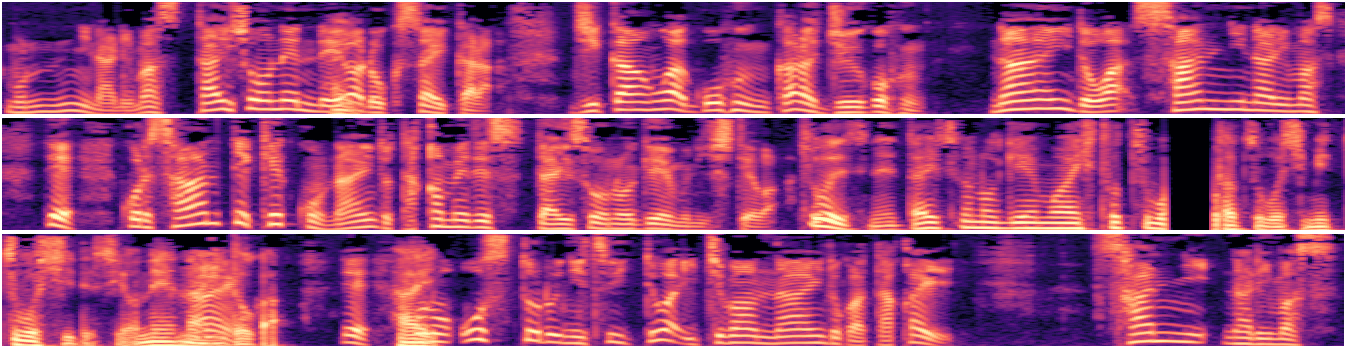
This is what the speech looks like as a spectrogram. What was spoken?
ものになります。対象年齢は6歳から。時間は5分から15分。難易度は3になります。で、これ3って結構難易度高めです。ダイソーのゲームにしては。そうですね。ダイソーのゲームは一つ星、二つ星、三つ星ですよね、難易度が。で、はいこのオストルについては一番難易度が高い3になります。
